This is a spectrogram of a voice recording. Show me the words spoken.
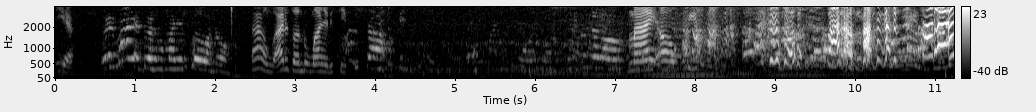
Iya. Mana tuan rumahnya sono? Tahu nggak ada tuan rumahnya di situ. My outfit. Parah banget. Parah.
